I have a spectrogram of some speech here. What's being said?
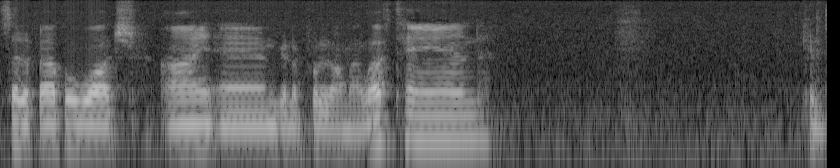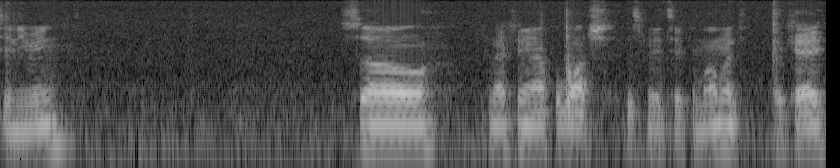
Set up Apple Watch. I am gonna put it on my left hand. Continuing. So connecting Apple Watch. This may take a moment. Okay.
